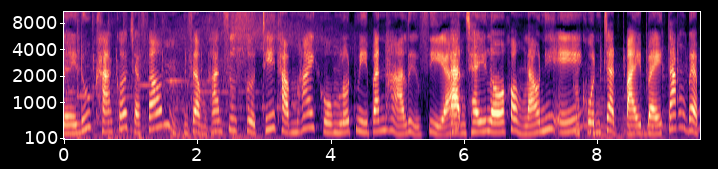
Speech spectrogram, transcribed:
เลยลูกค้าก็จะซ่อมสำคัญสุดๆ ที่ทำให้โครงรถมีปัญหาหรือเสียการใช้ล้อของเรานี่เองคุณจัดไปใบตั้งแบบ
